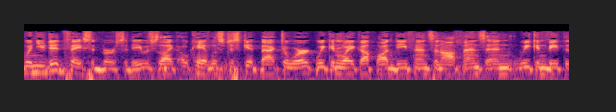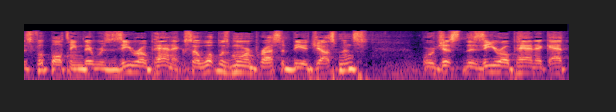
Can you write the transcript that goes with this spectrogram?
when you did face adversity, it was like, okay, let's just get back to work. We can wake up on defense and offense, and we can beat this football team. There was zero panic. So, what was more impressive, the adjustments, or just the zero panic at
